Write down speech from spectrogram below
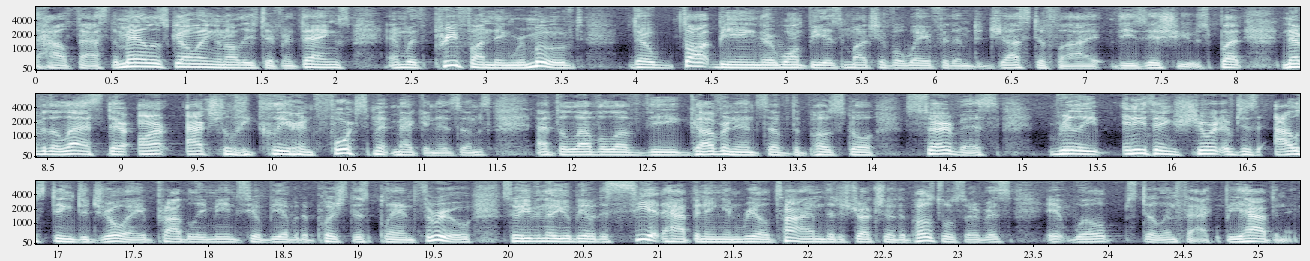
how fast the mail is going and all these different things. And with pre funding removed, the thought being there won't be as much of a way for them to justify these issues. But nevertheless, there aren't actually clear enforcement mechanisms at the level of the governance of the Postal Service. Really, anything short of just ousting DeJoy probably means he'll be able to push this plan through. So even though you'll be able to see it happening in real time, the destruction of the Postal Service, it will still, in fact, be happening.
